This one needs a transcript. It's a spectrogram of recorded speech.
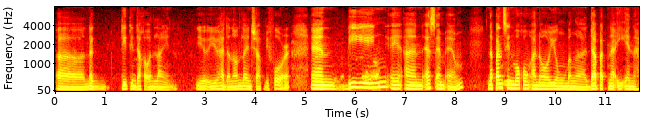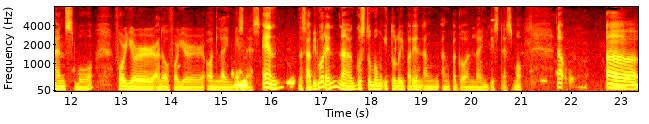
uh, nagtitinda ka online. You you had an online shop before and being a, an SMM napansin mo kung ano yung mga dapat na i-enhance mo for your ano for your online business. And nasabi mo rin na gusto mong ituloy pa rin ang ang pag-online business mo. Now, uh,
